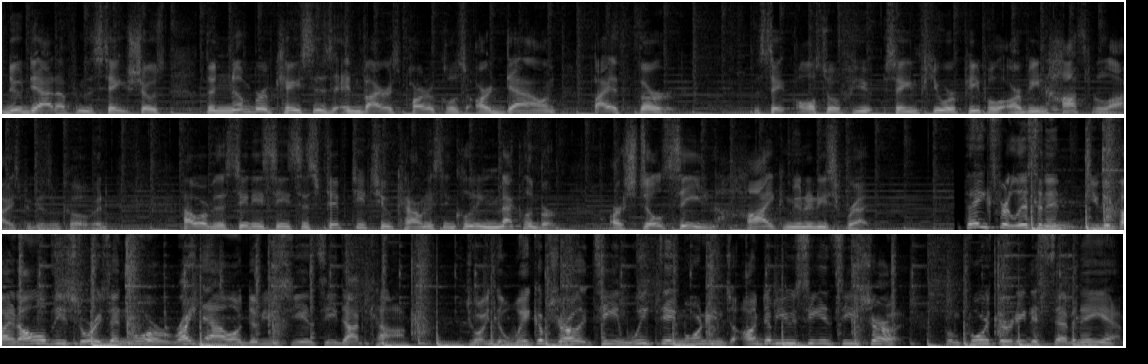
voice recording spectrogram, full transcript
New data from the state shows the number of cases and virus particles are down by a third. The state also few, saying fewer people are being hospitalized because of COVID. However, the CDC says 52 counties, including Mecklenburg, are still seeing high community spread. Thanks for listening. You can find all these stories and more right now on WCNC.com. Join the Wake Up Charlotte team weekday mornings on WCNC Charlotte from 4:30 to 7 a.m.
